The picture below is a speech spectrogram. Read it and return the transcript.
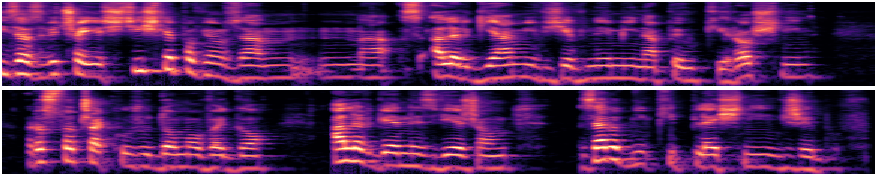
i zazwyczaj jest ściśle powiązana z alergiami wziewnymi na pyłki roślin, roztocza kurzu domowego, alergeny zwierząt, zarodniki pleśni i grzybów.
